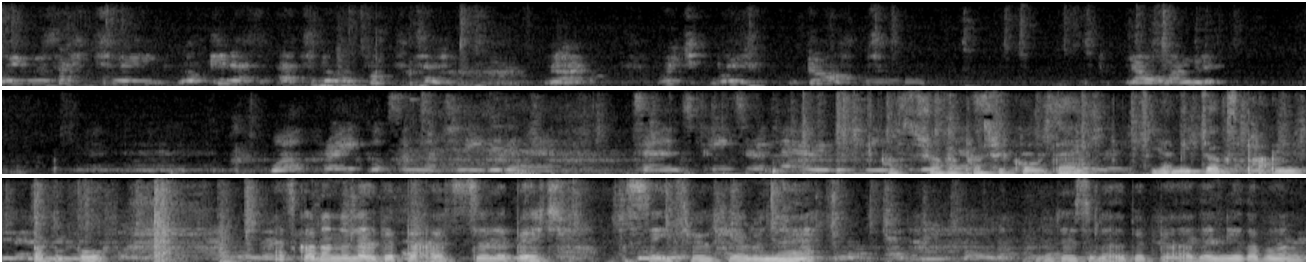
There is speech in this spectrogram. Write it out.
we was actually looking at, at another property, Right? which we've got. Now I'm angry. While Craig got some much needed air, tenants Peter and Mary were keen I'll to show if I share press some of record the there. You get me dogs pattering back and forth. It's gone on a little bit better. Still a bit see-through here and there. But it is a little bit better than the other one.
